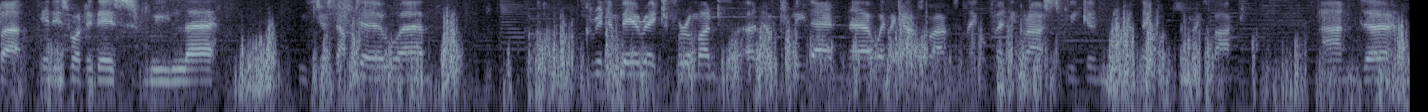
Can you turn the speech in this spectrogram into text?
but it is what it is. We'll uh, we just have to um, grin and bear it for a month, and hopefully then uh, when the cows go out and they've got plenty of grass, we can cut their concentrates back and uh,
